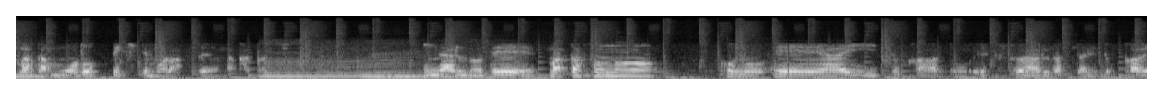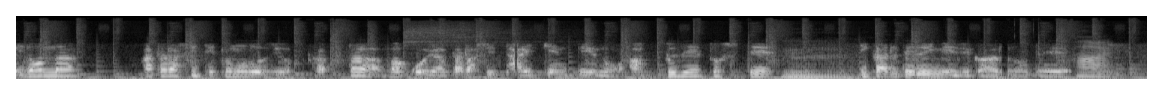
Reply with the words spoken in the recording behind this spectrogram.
また戻ってきてもらったような形になるのでまたそのこの AI とかあと XR だったりとかいろんな新しいテクノロジーを使った、まあ、こういう新しい体験っていうのをアップデートしていかれてるイメージがあるので、はい。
